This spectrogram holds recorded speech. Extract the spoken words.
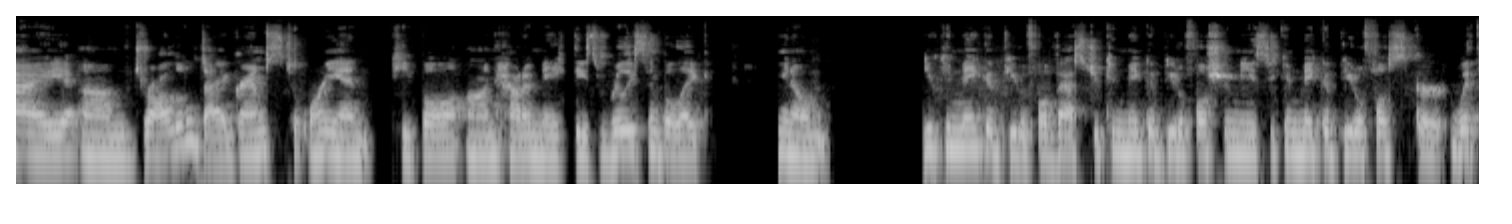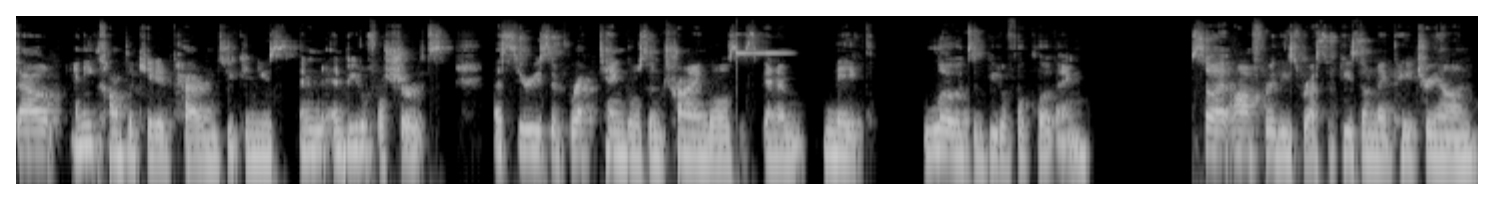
I um, draw little diagrams to orient people on how to make these really simple, like, you know, you can make a beautiful vest, you can make a beautiful chemise, you can make a beautiful skirt without any complicated patterns. You can use and, and beautiful shirts. A series of rectangles and triangles is going to make loads of beautiful clothing. So I offer these recipes on my Patreon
